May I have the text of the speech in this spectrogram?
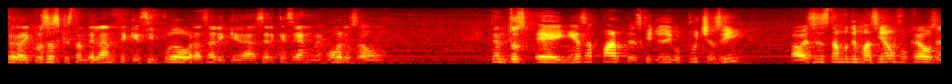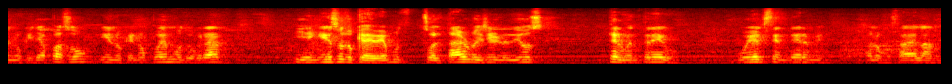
pero hay cosas que están delante que sí puedo abrazar y que hacer que sean mejores aún. Entonces, en esa parte es que yo digo, pucha, sí, a veces estamos demasiado enfocados en lo que ya pasó y en lo que no podemos lograr. Y en eso es lo que debemos soltarlo y decirle, Dios, te lo entrego, voy a extenderme a lo que está adelante.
